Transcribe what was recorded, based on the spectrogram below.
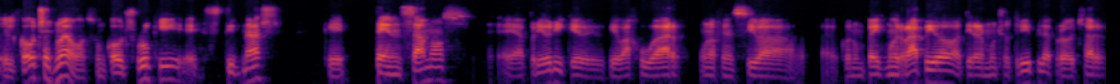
el coach es nuevo, es un coach rookie, Steve Nash, que pensamos eh, a priori que, va a jugar una ofensiva eh, con un pace muy rápido, a tirar mucho triple, aprovechar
